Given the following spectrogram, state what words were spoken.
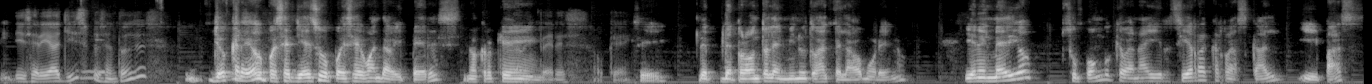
y, sería Gis, pues entonces. Yo creo, puede ser Jesús, puede ser Juan David Pérez, no creo que... David Pérez, ok. Sí, de, pronto le den minutos al pelado Moreno. Y en el medio, supongo que van a ir Sierra Carrascal y Paz.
